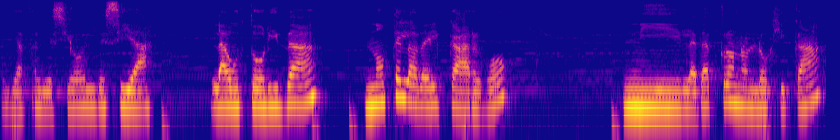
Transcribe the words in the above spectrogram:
que ya falleció, él decía, la autoridad no te la da el cargo, ni la edad cronológica,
